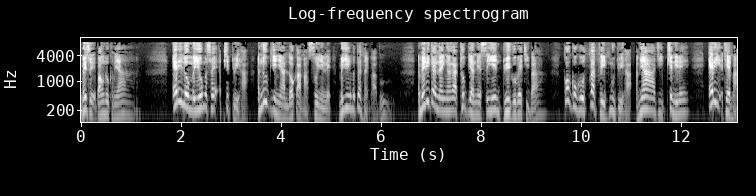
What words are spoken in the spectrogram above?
မိတ်ဆွေအပေါင်းတို့ခမညာအဲ့ဒီလိုမယိုးမဆွဲအဖြစ်တွေဟာအမှုပညာလောကမှာဆိုရင်လေမရေမတွက်နိုင်ပါဘူးအမေရိကန်နိုင်ငံကထုတ်ပြန်တဲ့စည်ရင်းတွေကိုပဲကြည့်ပါ ကိုကိုကိုတတ်သိမှုတွေဟာအများကြီးဖြစ်နေတယ်အဲ့ဒီအထက်မှာ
